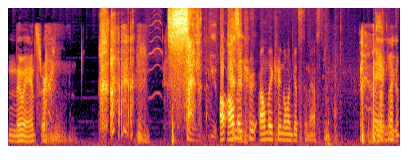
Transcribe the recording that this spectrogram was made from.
no answer. Silent you. I'll, I'll make sure. I'll make sure no one gets to master. Damn you.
